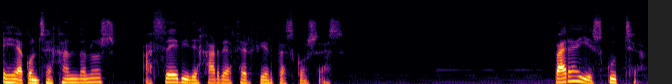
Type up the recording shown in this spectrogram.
eh, aconsejándonos hacer y dejar de hacer ciertas cosas. Para y escucha.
